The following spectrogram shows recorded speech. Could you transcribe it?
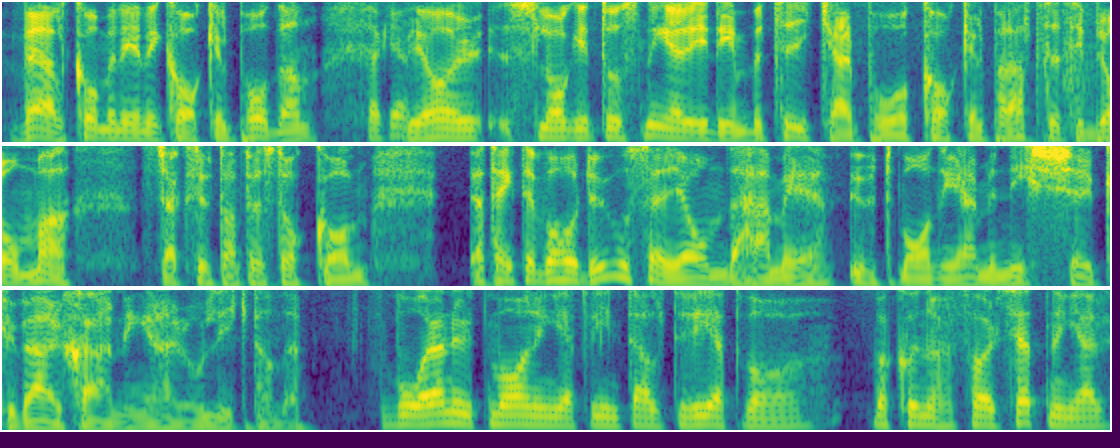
välkommen in i Kakelpodden. Tackar. Vi har slagit oss ner i din butik här på Kakelpalatset i Bromma, strax utanför Stockholm. Jag tänkte, vad har du att säga om det här med utmaningar med nischer, kuvertskärningar och liknande? Vår utmaning är att vi inte alltid vet vad, vad kunden har för förutsättningar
